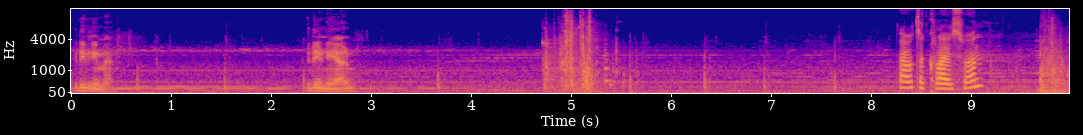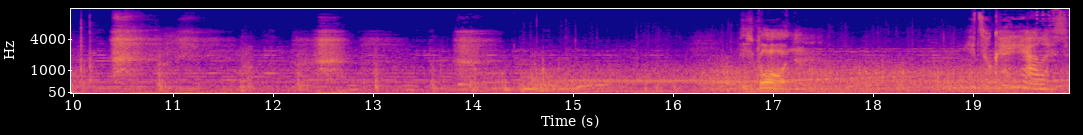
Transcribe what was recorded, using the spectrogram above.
Good evening, ma'am. Good evening, Adam. That was a close one. Gone. It's okay, Alice.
